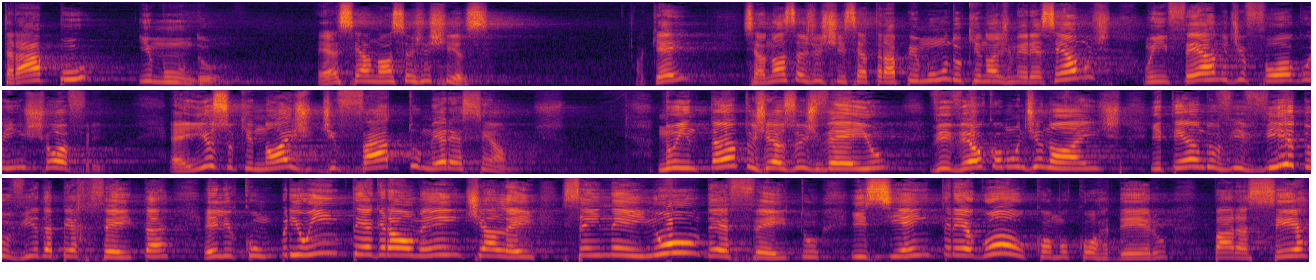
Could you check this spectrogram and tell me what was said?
Trapo imundo. Essa é a nossa justiça. Ok? Se a nossa justiça é trapo imundo, o que nós merecemos? O inferno de fogo e enxofre. É isso que nós de fato merecemos. No entanto, Jesus veio viveu como um de nós e, tendo vivido vida perfeita, ele cumpriu integralmente a lei, sem nenhum defeito, e se entregou como cordeiro para ser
